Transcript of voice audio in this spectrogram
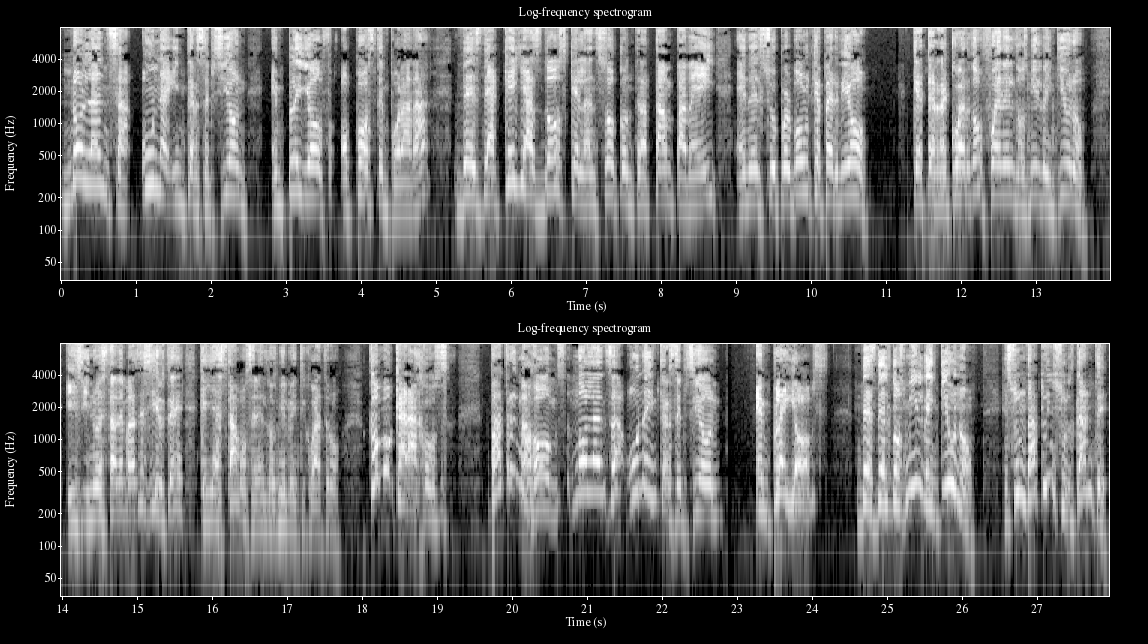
no lanza una intercepción en playoff o postemporada desde aquellas dos que lanzó contra Tampa Bay en el Super Bowl que perdió que te recuerdo fue en el 2021. Y si no está de más decirte que ya estamos en el 2024. ¿Cómo carajos? Patrick Mahomes no lanza una intercepción en playoffs desde el 2021. Es un dato insultante.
